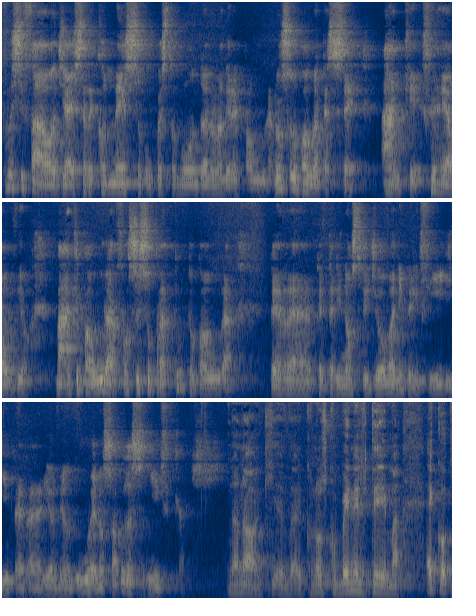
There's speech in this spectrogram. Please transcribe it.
Come si fa oggi a essere connesso con questo mondo e non avere paura? Non solo paura per sé, anche, è ovvio, ma anche paura, forse soprattutto paura per, per, per, i nostri giovani, per i figli, per, io ne ho due, lo so cosa significa. No, no, eh, conosco bene il tema. Ecco,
